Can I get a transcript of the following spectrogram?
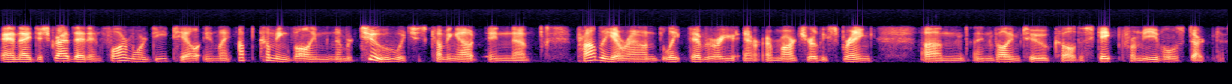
and I describe that in far more detail in my upcoming volume number two, which is coming out in uh, probably around late February or March, early spring, um, in volume two called Escape from Evil's Darkness.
